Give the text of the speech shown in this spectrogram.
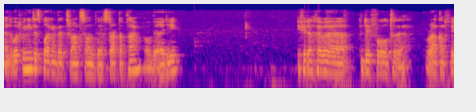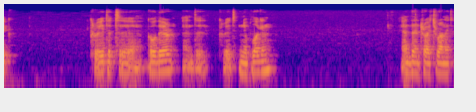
And what we need is plugin that runs on the startup time of the IDE. If you don't have a default uh, run config, create it, uh, go there and uh, create new plugin and then try to run it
